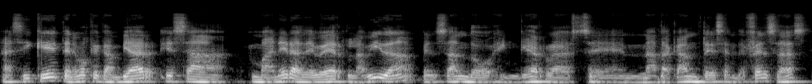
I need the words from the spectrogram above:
Así que tenemos que cambiar esa manera de ver la vida, pensando en guerras, en atacantes, en defensas,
